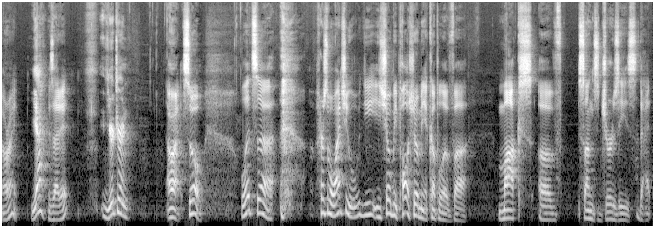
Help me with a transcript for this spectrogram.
All right. yeah. Is that it? Your turn. All right. So let's uh first of all, why don't you you you showed me Paul showed me a couple of uh mocks of Suns jerseys that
